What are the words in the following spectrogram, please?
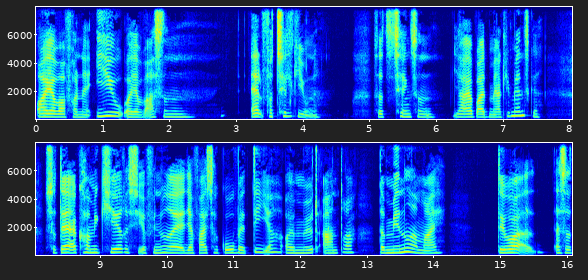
Og jeg var for naiv, og jeg var sådan alt for tilgivende. Så jeg tænkte sådan, jeg er bare et mærkeligt menneske. Så der jeg kom i kirkeregi og finde ud af, at jeg faktisk har gode værdier, og jeg mødte andre, der mindede om mig, det var, altså,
